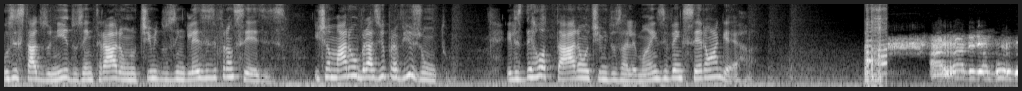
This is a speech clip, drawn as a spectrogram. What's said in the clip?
Os Estados Unidos entraram no time dos ingleses e franceses e chamaram o Brasil para vir junto. Eles derrotaram o time dos alemães e venceram a guerra. A Rádio de Hamburgo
